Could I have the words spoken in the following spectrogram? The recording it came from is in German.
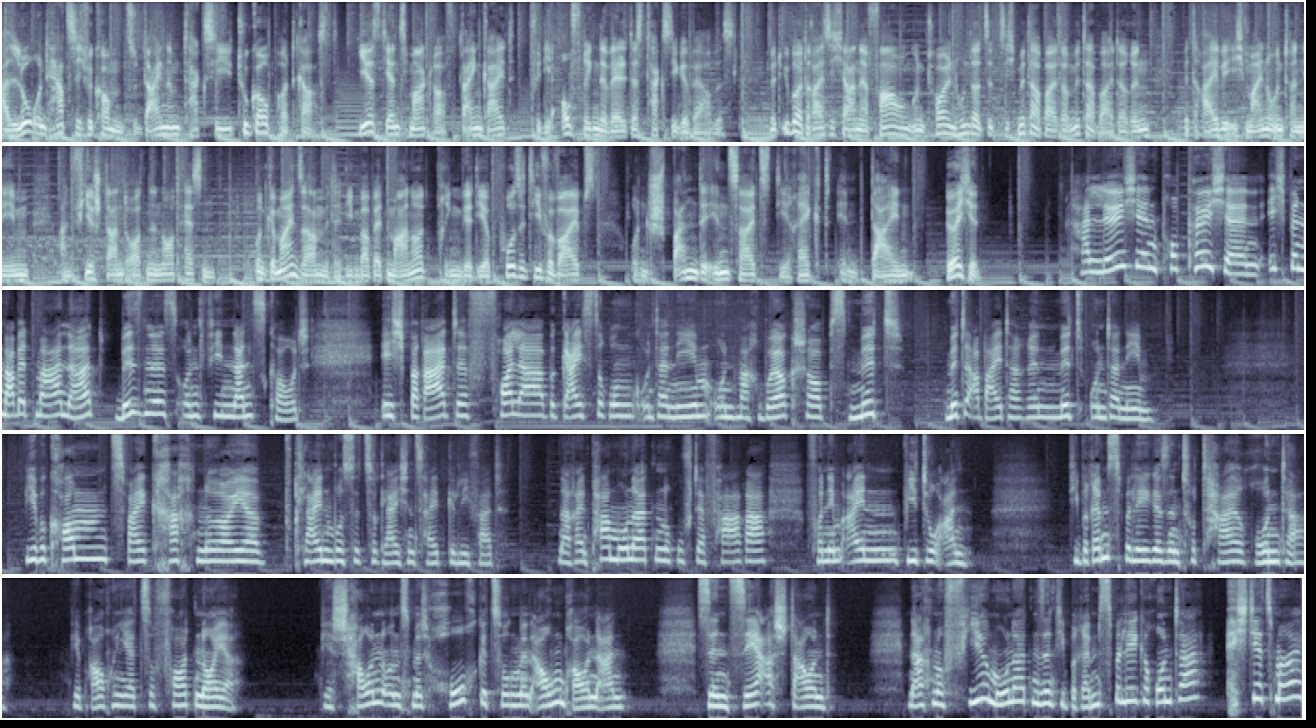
Hallo und herzlich willkommen zu deinem Taxi to Go Podcast. Hier ist Jens Markgraf, dein Guide für die aufregende Welt des Taxigewerbes. Mit über 30 Jahren Erfahrung und tollen 170 Mitarbeiter und Mitarbeiterinnen betreibe ich meine Unternehmen an vier Standorten in Nordhessen. Und gemeinsam mit der lieben Babette Mahnert bringen wir dir positive Vibes und spannende Insights direkt in dein Öhrchen. Hallöchen, Popöchen. Ich bin Babette Mahnert, Business- und Finanzcoach. Ich berate voller Begeisterung Unternehmen und mache Workshops mit Mitarbeiterinnen, mit Unternehmen. Wir bekommen zwei krachneue Kleinbusse zur gleichen Zeit geliefert. Nach ein paar Monaten ruft der Fahrer von dem einen Vito an. Die Bremsbelege sind total runter. Wir brauchen jetzt sofort neue. Wir schauen uns mit hochgezogenen Augenbrauen an sind sehr erstaunt. Nach nur vier Monaten sind die Bremsbelege runter? Echt jetzt mal?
